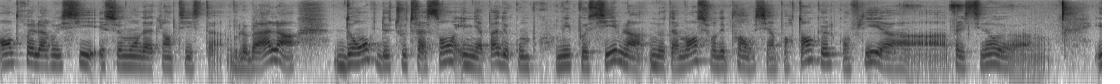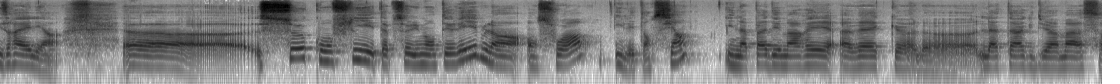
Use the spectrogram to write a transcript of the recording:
entre la Russie et ce monde atlantiste global. Donc, de toute façon, il n'y a pas de compromis possible, notamment sur des points aussi importants que le conflit euh, palestino-israélien. Euh, ce conflit est absolument terrible en soi, il est ancien, il n'a pas démarré avec euh, l'attaque du Hamas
